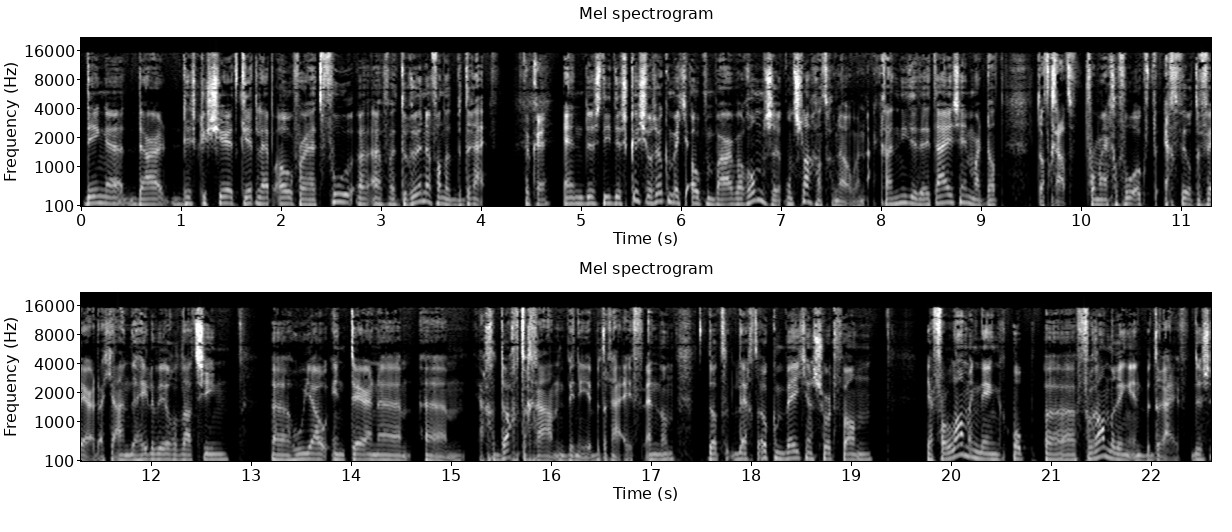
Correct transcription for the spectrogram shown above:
dingen, daar discussieert GitLab over het, voer, eh, het runnen van het bedrijf. Oké. En dus die discussie was ook een beetje openbaar waarom ze ontslag had genomen. Nou, ik ga niet de details in, maar dat, dat gaat voor mijn gevoel ook echt veel te ver. Dat je aan de hele wereld laat zien hoe jouw interne ehm, ja, gedachten gaan binnen je bedrijf. En dan, dat legt ook een beetje een soort van ja, verlamming, denk ik, op eh, verandering in het bedrijf. Dus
